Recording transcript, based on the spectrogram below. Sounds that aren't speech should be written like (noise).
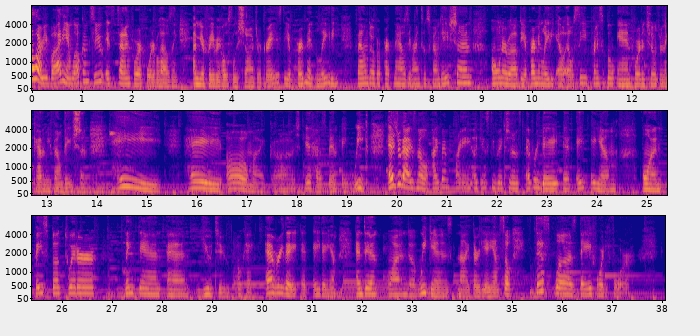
Hello, everybody, and welcome to It's Time for Affordable Housing. I'm your favorite host, Lashandra Grace, the apartment lady, founder of Apartment Housing Rentals Foundation, owner of the Apartment Lady LLC, principal, and For the Children Academy Foundation. Hey, Hey, oh my gosh, it has been a week. As you guys know, I've been praying against evictions every day at 8 a.m. on Facebook, Twitter, LinkedIn, and YouTube. Okay, every day at 8 a.m. and then on the weekends 9:30 a.m. So this was day 44,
